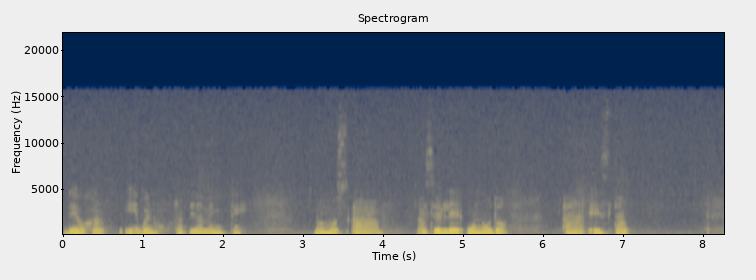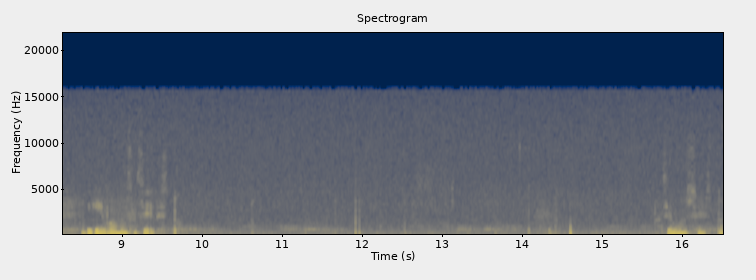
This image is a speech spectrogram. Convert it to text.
de hoja y bueno, rápidamente vamos a hacerle un nudo a esta y vamos a hacer esto. Hacemos esto.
